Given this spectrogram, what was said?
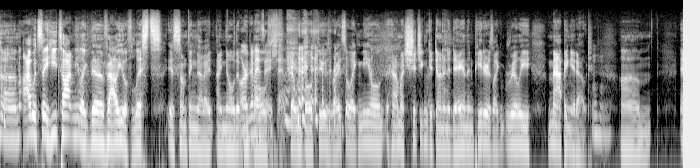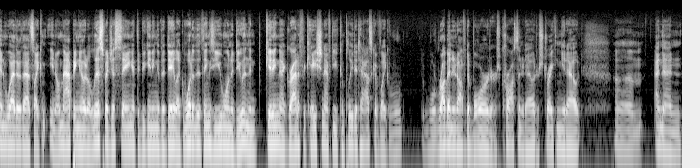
um, I would say he taught me like the value of lists is something that I, I know that we both that we both do, right? So like Neil, how much shit you can get done in a day, and then Peter is like really mapping it out. Mm-hmm. Um, and whether that's like you know mapping out a list, but just saying at the beginning of the day like what are the things you want to do, and then getting that gratification after you complete a task of like r- rubbing it off the board or crossing it out or striking it out, um, and then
